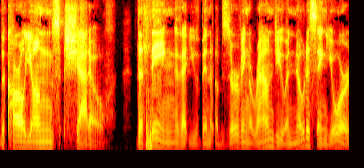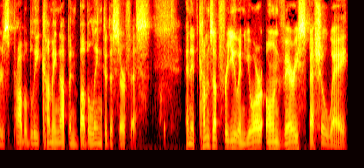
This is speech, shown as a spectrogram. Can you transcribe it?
The Carl Jung's shadow the thing that you've been observing around you and noticing yours probably coming up and bubbling to the surface. And it comes up for you in your own very special way.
